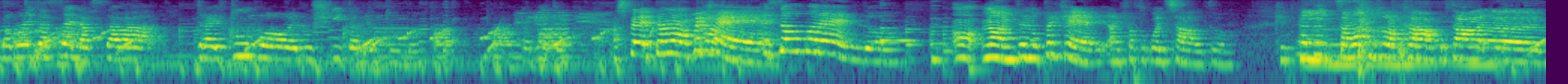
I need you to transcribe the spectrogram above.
la moneta stella stava tra il tubo e l'uscita del tubo. Capito? Aspetta, no, E perché? stavo morendo. Oh, no, intendo perché hai fatto quel salto? Che pizza, ma tutto da capo, tal. eh,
